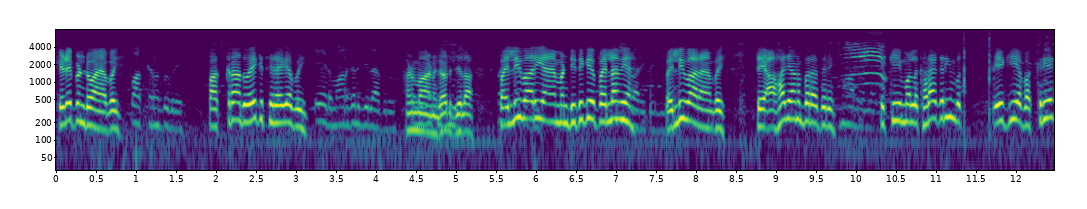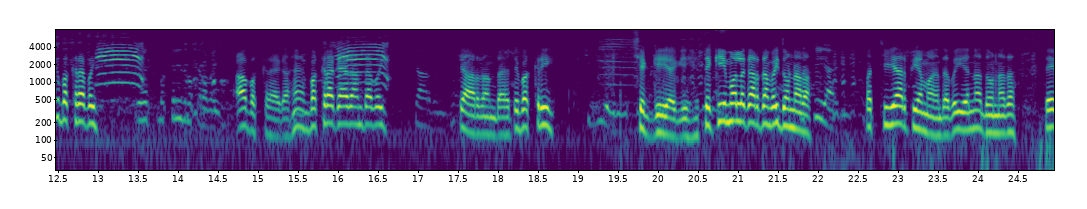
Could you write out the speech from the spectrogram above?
ਕਿਹੜੇ ਪਿੰਡੋਂ ਆਇਆ ਬਾਈ? ਪਾਕਰਾਂ ਤੋਂ ਵੀਰੇ। ਪਾਕਰਾਂ ਤੋਂ ਇਹ ਕਿੱਥੇ ਰਹਿ ਗਿਆ ਬਾਈ? ਢੇੜ ਮਾਰਕਟ ਜ਼ਿਲ੍ਹਾ ਵੀਰੇ। ਹਨੂਮਾਨਗੜ੍ਹ ਜ਼ਿਲ੍ਹਾ। ਪਹਿਲੀ ਵਾਰੀ ਆਇਆ ਮੰਡੀ ਤੇ ਕਿ ਪਹਿਲਾਂ ਵੀ ਆਇਆ? ਪਹਿਲੀ ਵਾਰ ਆਇਆ ਬਾਈ। ਤੇ ਆਹ ਜਾਨਵਰ ਆ ਤੇਰੇ? ਤੇ ਕੀ ਮੁੱਲ ਖੜਾ ਕਰੀ? ਇਹ ਕੀ ਹੈ ਬੱਕਰੀ ਹੈ ਕਿ ਬੱਕਰਾ ਬਾਈ? ਇੱਕ ਬੱਕਰੀ ਦਾ ਬੱਕਰਾ ਬਾਈ। ਆਹ ਬੱਕਰਾ ਹੈਗਾ ਹੈ ਬੱਕਰਾ ਕਹਿ ਦੰਦਾ ਬਾਈ? ਚਾਰ ਦਿਨ ਚਾਰ ਦੰਦਾ ਹੈ ਤੇ ਬੱਕਰੀ? ਛਿੱਗੀ ਹੈ ਛਿੱਗੀ ਹੈਗੀ। ਤੇ ਕੀ ਮੁੱਲ ਕਰਦਾ ਬਾਈ ਦੋਨਾਂ ਦਾ? 25000 ਜੀ 25000 ਰੁਪਇਆ ਮੰਗਦਾ ਬਈ ਇਹਨਾਂ ਦੋਨਾਂ ਦਾ। ਤੇ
